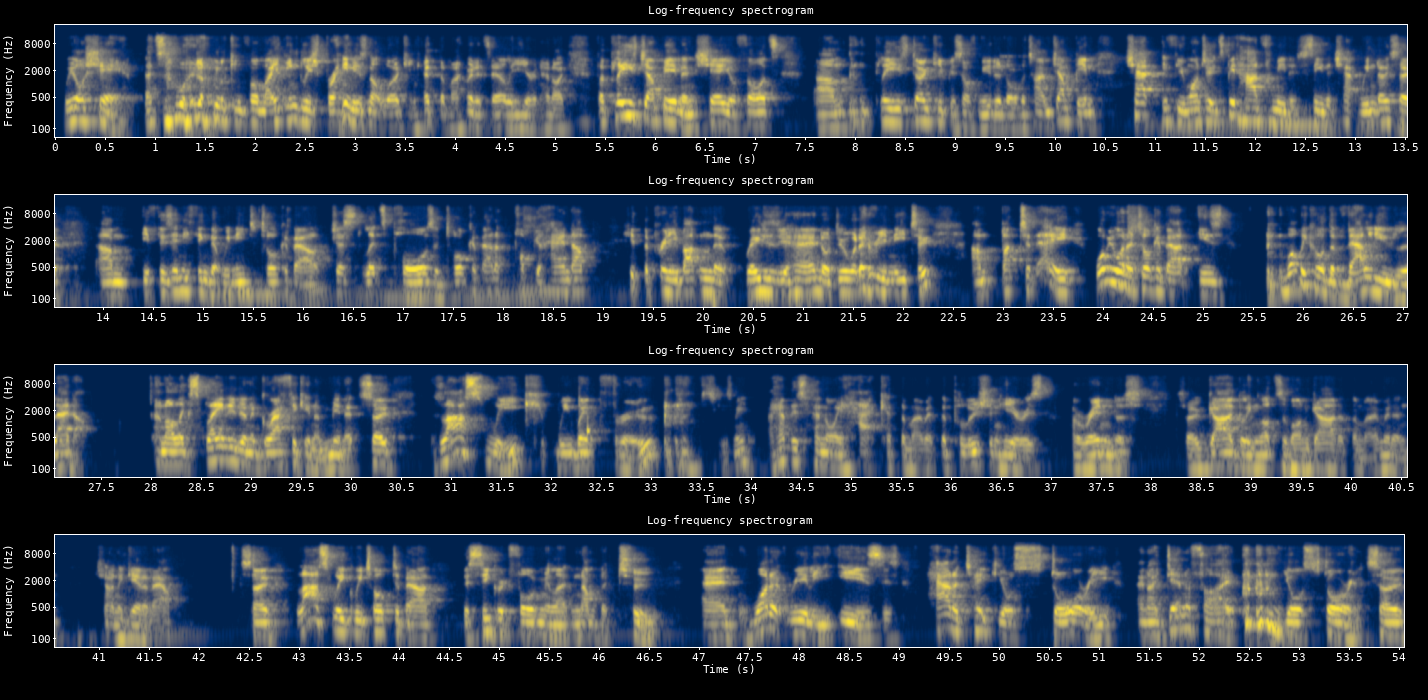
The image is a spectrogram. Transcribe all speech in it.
we all share. That's the word I'm looking for. My English brain is not working at the moment. It's early here in Hanoi. But please jump in and share your thoughts. Um, please don't keep yourself muted all the time. Jump in, chat if you want to. It's a bit hard for me to see the chat window. So um, if there's anything that we need to talk about, just let's pause and talk about it. Pop your hand up, hit the pretty button that raises your hand or do whatever you need to. Um, but today, what we want to talk about is what we call the value ladder. And I'll explain it in a graphic in a minute. So last week we went through, excuse me, I have this Hanoi hack at the moment. The pollution here is horrendous. So gargling lots of On Guard at the moment and trying to get it out. So last week we talked about the secret formula number two. And what it really is, is how to take your story and identify your story. So,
